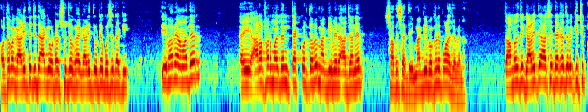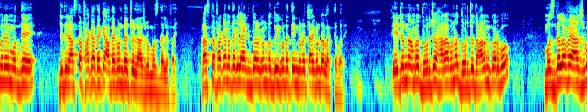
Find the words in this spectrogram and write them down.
অথবা গাড়িতে যদি আগে ওঠার সুযোগ হয়, গাড়িতে উঠে বসে থাকি। তো এভাবে আমাদের এই আরাফার ময়দান ত্যাগ করতে হবে, মাগরিবের আজানের। সাথে সাথেই, মাগরিব ওখানে পড়া যাবে না। তো আমরা যদি গাড়িতে আসি, দেখা যাবে কিছুক্ষণের মধ্যে যদি রাস্তা ফাঁকা থাকে, আধা ঘন্টায় চলে আসব মোজদালেফায়। রাস্তা ফাঁকা না থাকলে এক দেড় ঘণ্টা, দুই ঘণ্টা, তিন ঘণ্টা, চার ঘণ্টা লাগতে পারে। তো এই জন্য আমরা ধৈর্য হারাবো না, ধৈর্য ধারণ করব। মোজদালেফায় আসব।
